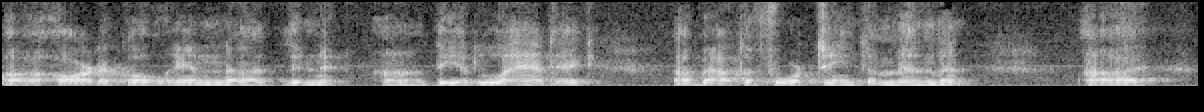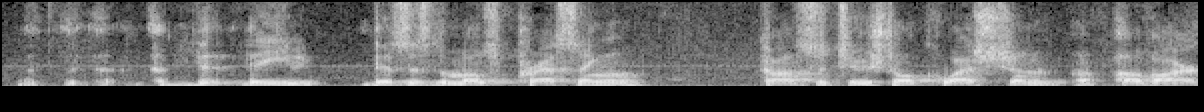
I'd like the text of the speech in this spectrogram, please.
article in the, the Atlantic about the 14th Amendment, the, this is the most pressing constitutional question of our,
